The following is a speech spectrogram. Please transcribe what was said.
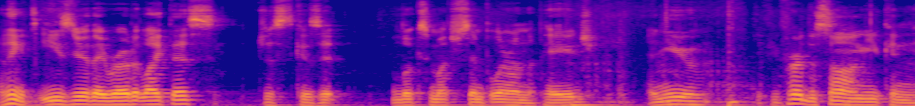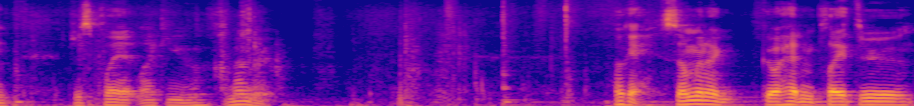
I think it's easier they wrote it like this, just because it looks much simpler on the page. And you, if you've heard the song, you can just play it like you remember it. Okay, so I'm gonna go ahead and play through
